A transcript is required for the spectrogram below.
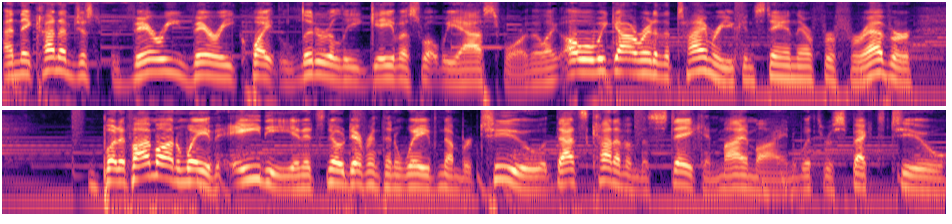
And they kind of just very very quite literally gave us what we asked for. They're like, "Oh, well we got rid of the timer. You can stay in there for forever." But if I'm on wave 80 and it's no different than wave number two, that's kind of a mistake in my mind with respect to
